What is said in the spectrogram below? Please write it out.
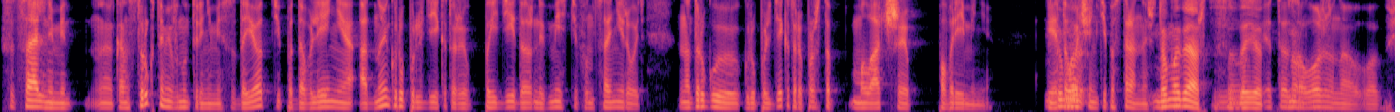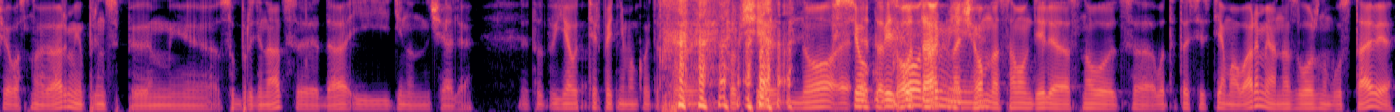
социальными э, конструктами внутренними создает, типа, давление одной группы людей, которые, по идее, должны вместе функционировать, на другую группу людей, которые просто младше по времени. И думаю, это очень, типа, странная штука. Думаю, да, что создает. Ну, это ну... заложено вообще в основе армии, в принципе, субординация, да, и единоначалие. Это, я вот терпеть не могу это слово. Вообще Но все, это весь то, год армии... на, на чем на самом деле основывается вот эта система в армии, она заложена в уставе,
